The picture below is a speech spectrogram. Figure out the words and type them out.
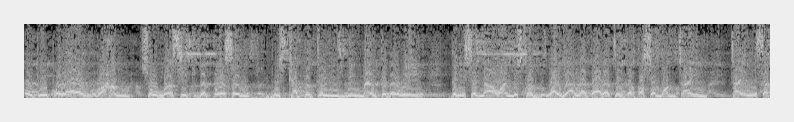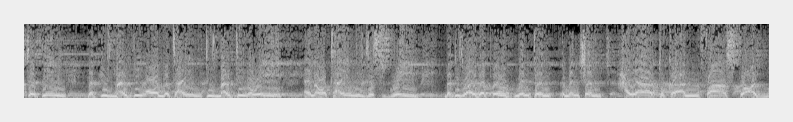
O oh people, have raham, show mercy to that person whose capital is being melted away. Then he said, now I understood why the Allah Ta'ala take a qasam on time. Time is such a thing that is melting all the time. It is melting away and our time is just graying. That is why the poet mentioned, mentioned حَيَاتُكَ أَنْفَاسْ تُعَدُّ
